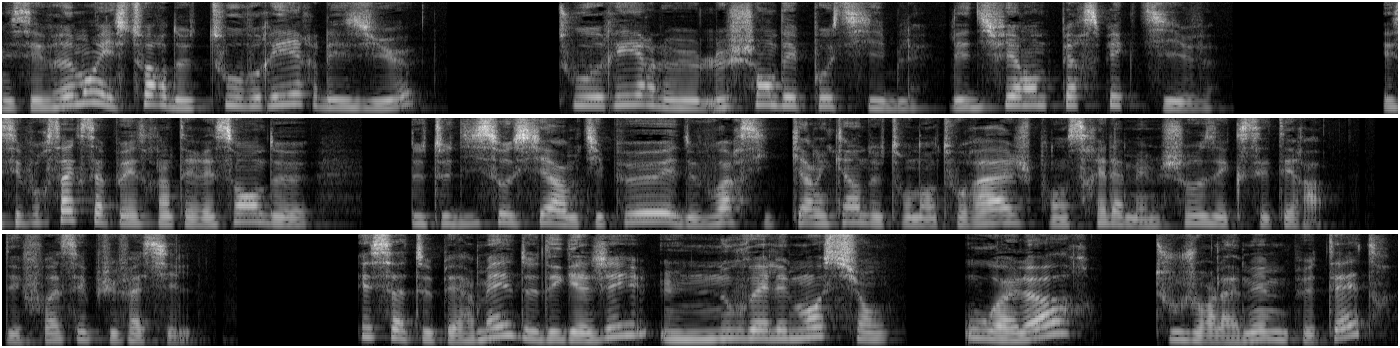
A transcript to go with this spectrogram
Mais c'est vraiment histoire de t'ouvrir les yeux, t'ouvrir le, le champ des possibles, les différentes perspectives. Et c'est pour ça que ça peut être intéressant de, de te dissocier un petit peu et de voir si quelqu'un de ton entourage penserait la même chose, etc. Des fois, c'est plus facile. Et ça te permet de dégager une nouvelle émotion. Ou alors, toujours la même peut-être,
